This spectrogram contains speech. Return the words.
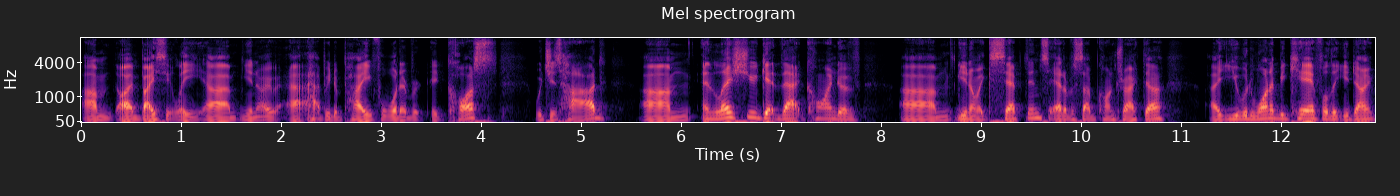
Um, i'm basically um, you know happy to pay for whatever it costs which is hard. Um, unless you get that kind of um, you know acceptance out of a subcontractor uh, you would want to be careful that you don't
